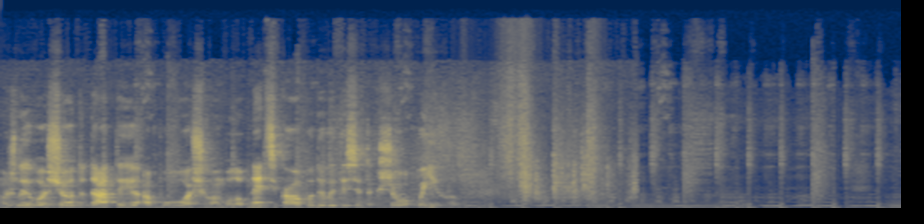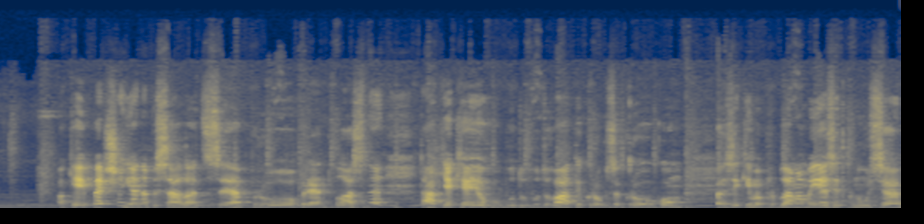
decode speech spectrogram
можливо, що додати, або що вам було б не цікаво подивитися. Так що поїхали. Окей, перше я написала це про бренд, власне, так як я його буду будувати крок за кроком, з якими проблемами я зіткнуся.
